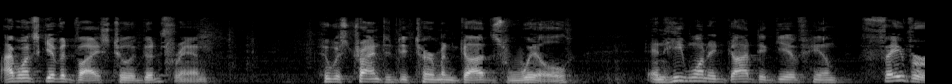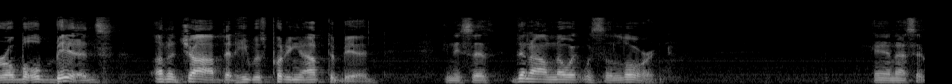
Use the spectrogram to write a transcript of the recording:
I once give advice to a good friend who was trying to determine God's will, and he wanted God to give him favorable bids on a job that he was putting out to bid. And he said, Then I'll know it was the Lord. And I said,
